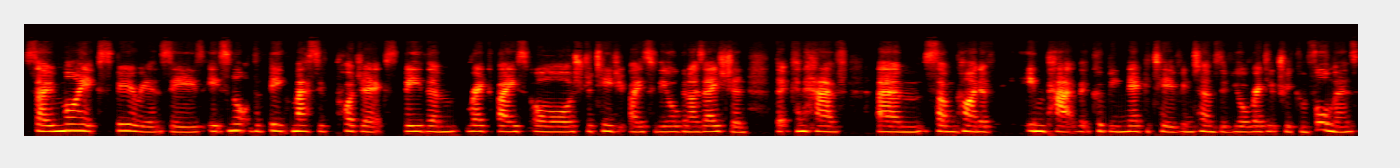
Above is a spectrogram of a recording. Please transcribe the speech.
So my experience is it's not the big massive projects, be them reg based or strategic based for the organization, that can have um, some kind of impact that could be negative in terms of your regulatory conformance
